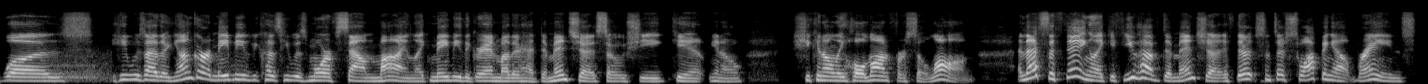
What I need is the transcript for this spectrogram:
was he was either younger or maybe because he was more of sound mind like maybe the grandmother had dementia so she can't you know she can only hold on for so long. And that's the thing like if you have dementia if they're since they're swapping out brains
